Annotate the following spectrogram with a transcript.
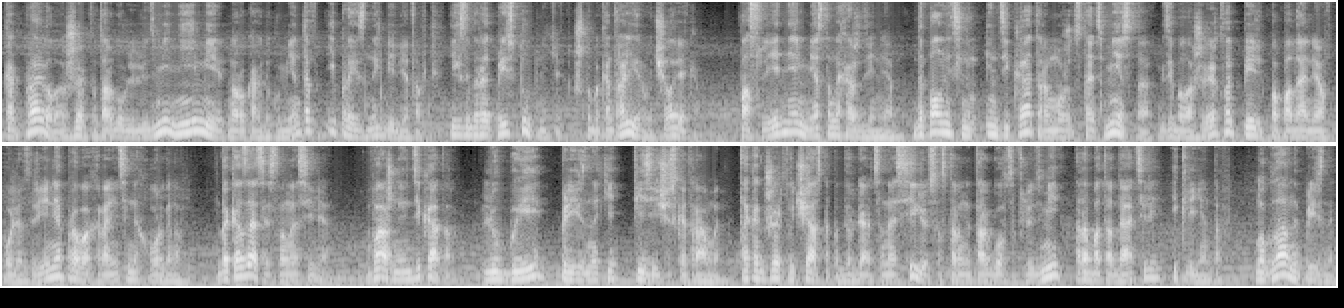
Как правило, жертвы торговли людьми не имеют на руках документов и проездных билетов. Их забирают преступники, чтобы контролировать человека. Последнее местонахождение. Дополнительным индикатором может стать место, где была жертва перед попаданием в поле зрения правоохранительных органов. Доказательство насилия. Важный индикатор. Любые признаки физической травмы, так как жертвы часто подвергаются насилию со стороны торговцев людьми, работодателей и клиентов. Но главный признак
